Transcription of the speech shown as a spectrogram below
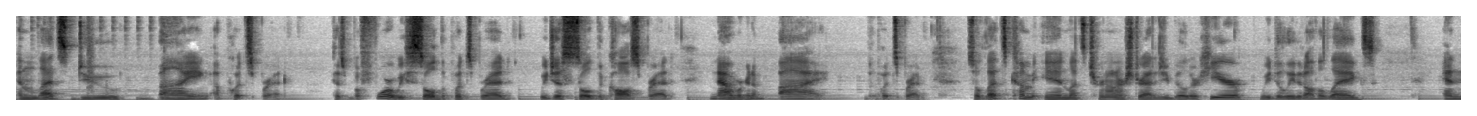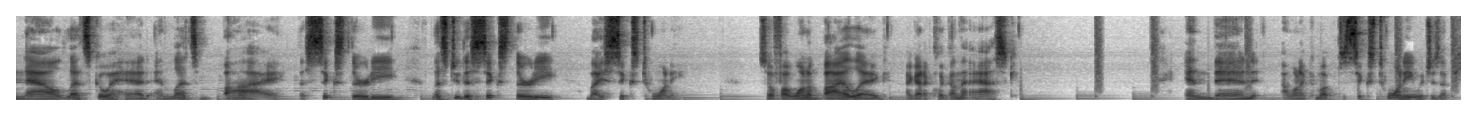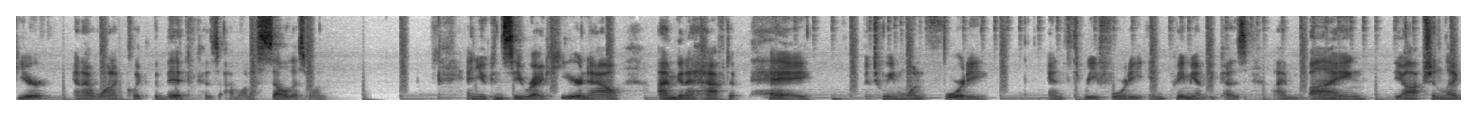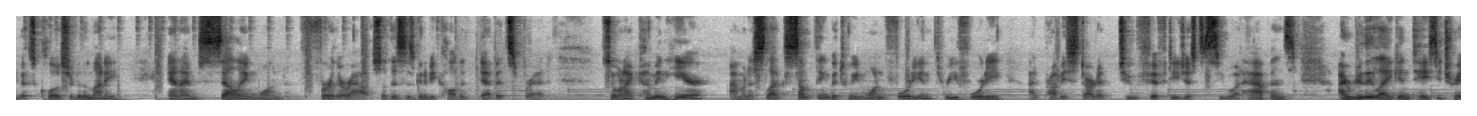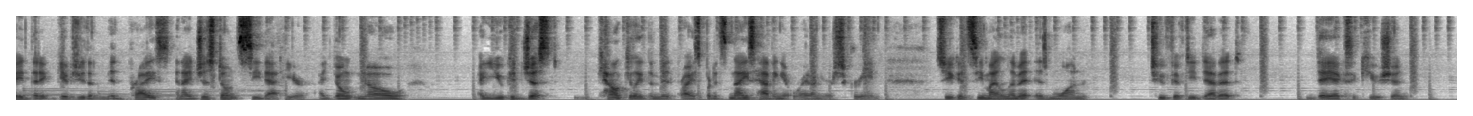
and let's do buying a put spread. Because before we sold the put spread, we just sold the call spread. Now we're gonna buy the put spread. So let's come in, let's turn on our strategy builder here. We deleted all the legs. And now let's go ahead and let's buy the 630. Let's do the 630 by 620. So if I wanna buy a leg, I gotta click on the ask. And then I wanna come up to 620, which is up here, and I wanna click the bid because I wanna sell this one. And you can see right here now, I'm gonna have to pay between 140 and 340 in premium because I'm buying the option leg that's closer to the money and I'm selling one further out. So this is gonna be called a debit spread. So when I come in here, I'm gonna select something between 140 and 340. I'd probably start at 250 just to see what happens. I really like in Tasty Trade that it gives you the mid price and I just don't see that here. I don't know, you could just calculate the mid price, but it's nice having it right on your screen. So you can see my limit is one, 250 debit, day execution.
